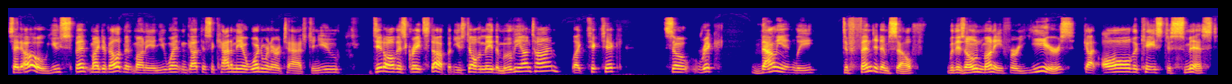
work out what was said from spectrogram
said, "Oh, you spent my development money and you went and got this Academy Award winner attached and you did all this great stuff, but you still haven't made the movie on time." Like tick tick. So Rick valiantly defended himself with his own money for years, got all the case dismissed.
